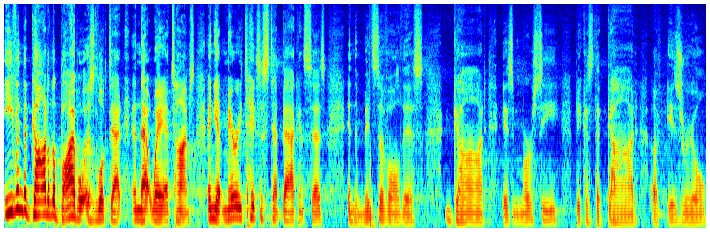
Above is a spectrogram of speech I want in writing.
Even the God of the Bible is looked at in that way at times. And yet, Mary takes a step back and says, In the midst of all this, God is mercy because the God of Israel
